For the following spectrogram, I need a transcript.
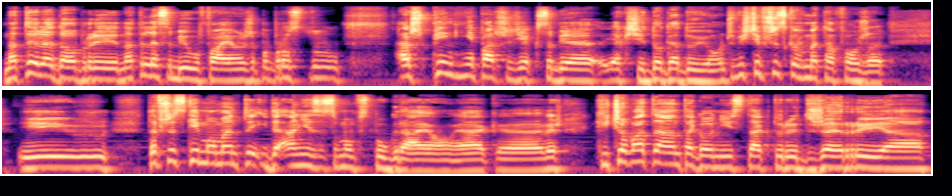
na tyle dobry, na tyle sobie ufają, że po prostu aż pięknie patrzeć, jak sobie, jak się dogadują. Oczywiście wszystko w metaforze. I te wszystkie momenty idealnie ze sobą współgrają, jak, e, wiesz, kiczowaty antagonista, który drze ryja,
